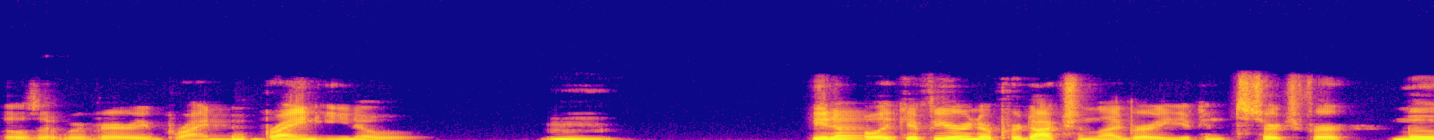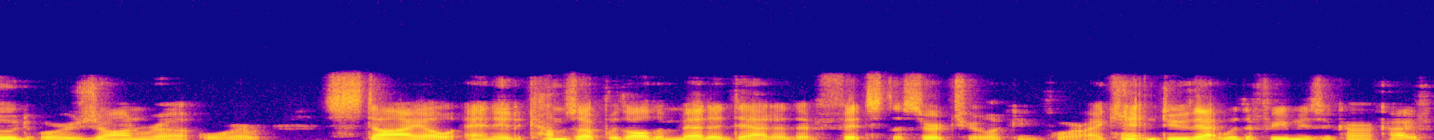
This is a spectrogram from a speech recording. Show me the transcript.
those that were very Brian Brian Eno. Mm. You know, like if you're in a production library, you can search for mood or genre or style, and it comes up with all the metadata that fits the search you're looking for. I can't do that with the Free Music Archive.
